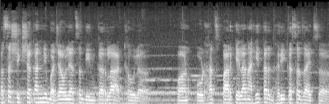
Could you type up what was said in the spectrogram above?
असं शिक्षकांनी बजावल्याचं दिनकरला आठवलं. पण ओढाच पार केला नाही तर घरी कसं जायचं?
